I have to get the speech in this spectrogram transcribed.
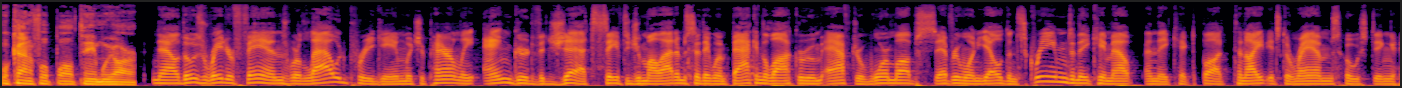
what kind of football team we are. Now, those Raider fans were loud pregame, which apparently angered the Jets. Safety Jamal Adams said they went back in the locker room after warmups. Everyone yelled and screamed, and they came out and they kicked butt. Tonight, it's the Rams hosting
